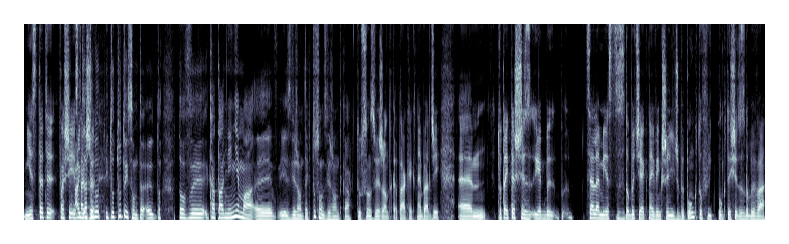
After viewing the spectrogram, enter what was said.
Niestety właśnie jest A tak, dlatego, że... i to tutaj są, te, to, to w Katanie nie ma y, zwierzątek, tu są zwierzątka. Tu są zwierzątka, tak, jak najbardziej. Em, tutaj też się jakby celem jest zdobycie jak największej liczby punktów i punkty się zdobywa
